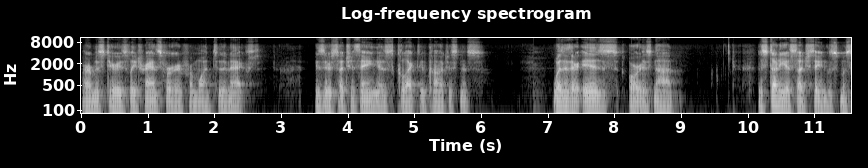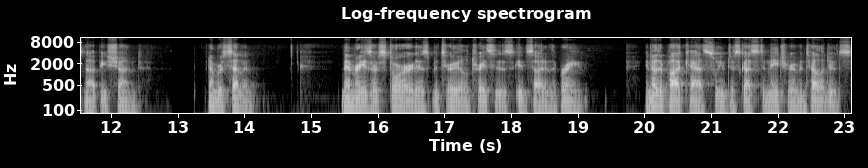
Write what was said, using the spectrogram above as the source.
are mysteriously transferred from one to the next. Is there such a thing as collective consciousness? Whether there is or is not, the study of such things must not be shunned. Number seven, memories are stored as material traces inside of the brain. In other podcasts, we've discussed the nature of intelligence,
